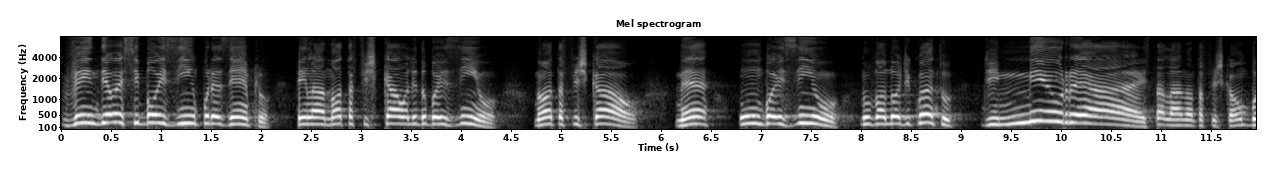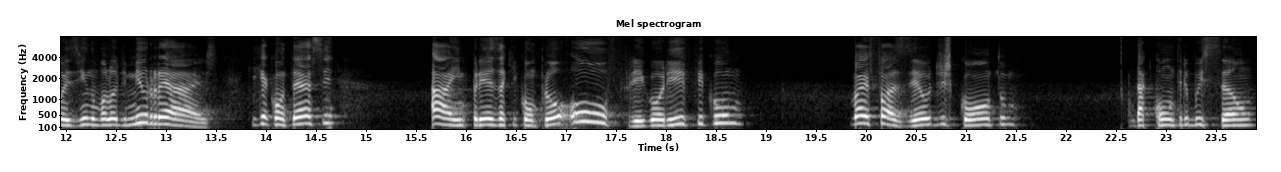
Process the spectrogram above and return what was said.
Vendeu esse boizinho, por exemplo, tem lá a nota fiscal ali do boizinho, nota fiscal, né? Um boizinho no valor de quanto? De mil reais. Está lá a nota fiscal, um boizinho no valor de mil reais. O que, que acontece? A empresa que comprou o frigorífico vai fazer o desconto da contribuição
